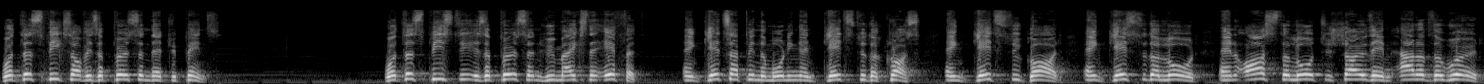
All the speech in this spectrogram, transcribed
What this speaks of is a person that repents. What this speaks to is a person who makes the effort and gets up in the morning and gets to the cross and gets to God and gets to the Lord and asks the Lord to show them out of the Word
